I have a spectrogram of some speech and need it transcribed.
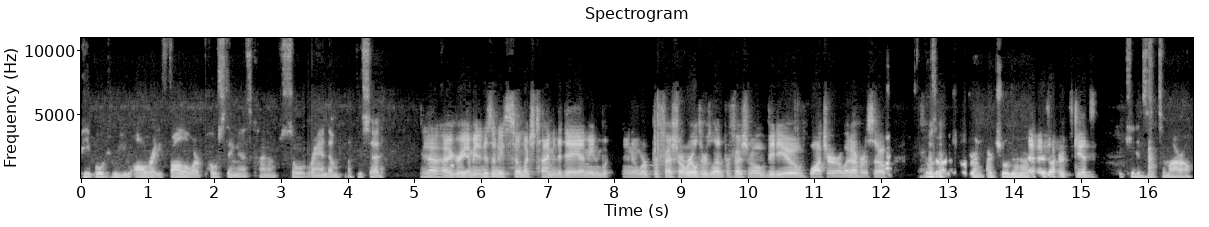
people who you already follow are posting, and it's kind of so random, like you said. Yeah, I agree. I mean, there's only so much time in the day. I mean, you know, we're professional realtors, not a professional video watcher or whatever. So those are our children. Our children are Those are kids. The kids of tomorrow.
